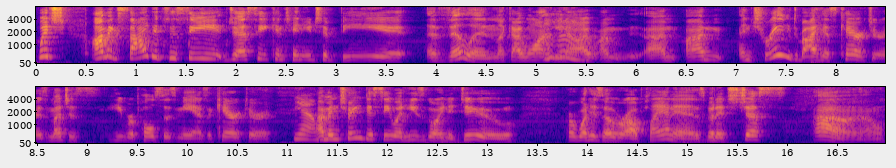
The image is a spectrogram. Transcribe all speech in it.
Which I'm excited to see Jesse continue to be a villain. Like I want, you know, I, I'm I'm I'm intrigued by his character as much as he repulses me as a character. Yeah. I'm intrigued to see what he's going to do or what his overall plan is. But it's just I don't know.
